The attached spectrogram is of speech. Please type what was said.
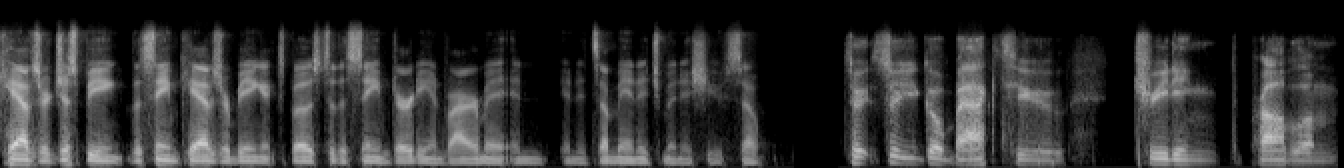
calves are just being the same calves are being exposed to the same dirty environment and and it's a management issue so. So so you go back to treating the problem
